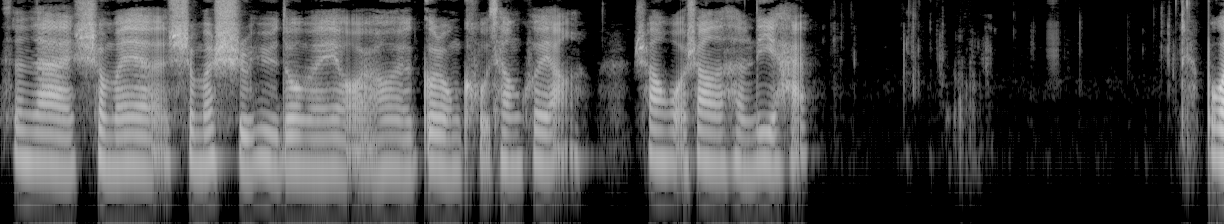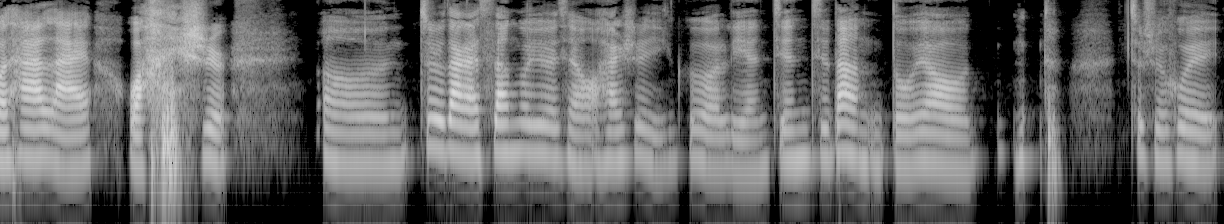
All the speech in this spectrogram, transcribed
现在什么也什么食欲都没有，然后也各种口腔溃疡，上火上的很厉害。不过他来，我还是，嗯，就是大概三个月前，我还是一个连煎鸡蛋都要，就是会。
